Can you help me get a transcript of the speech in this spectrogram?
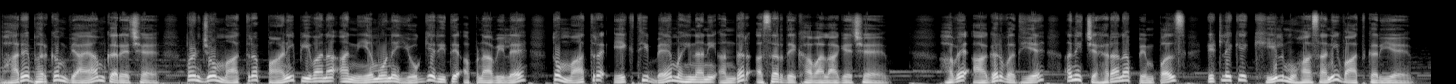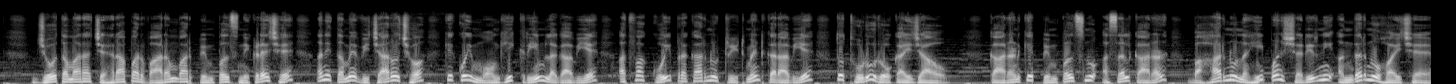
ભારે ભરકમ વ્યાયામ કરે છે, પણ જો માત્ર પાણી પીવાના આ નિયમોને યોગ્ય રીતે અપનાવી લે, તો માત્ર એકથી બે મહિનાની અંદર અસર દેખાવા લાગે છે. હવે આગળ વધીએ અને ચહેરાના પિમ્પલ્સ એટલે કે ખીલ મુહાસાની વાત કરીએ. જો તમારા ચહેરા પર વારંવાર પિમ્પલ્સ નીકળે છે અને તમે વિચારો છો કે કોઈ મોંઘી ક્રીમ લગાવીએ અથવા કોઈ પ્રકારનું ટ્રીટમેન્ટ કરાવીએ, તો થોડું રોકાઈ જાઓ. કારણ કે પિમ્પલ્સનું અસલ કારણ બહારનું નહીં, પણ શરીરની અંદરનું હોય છે.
